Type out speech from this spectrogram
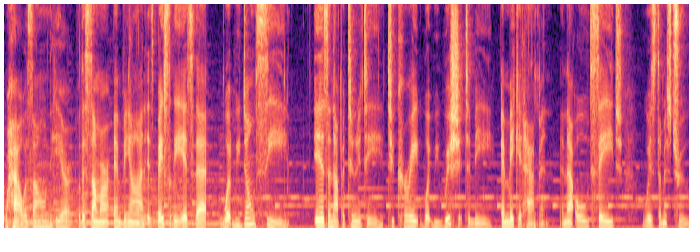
while I was on here for the summer and beyond. It's basically it's that what we don't see is an opportunity to create what we wish it to be and make it happen. And that old sage wisdom is true.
